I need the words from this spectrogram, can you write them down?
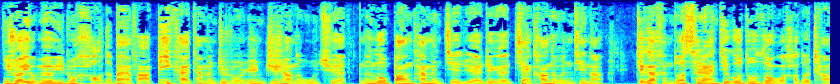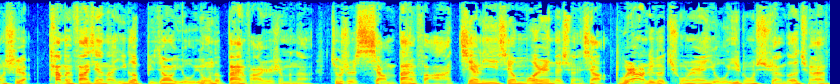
你说有没有一种好的办法避开他们这种认知上的误区，能够帮他们解决这个健康的问题呢？这个很多慈善机构都做过好多尝试，他们发现呢，一个比较有用的办法是什么呢？就是想办法建立一些默认的选项，不让这个穷人有一种选择权，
